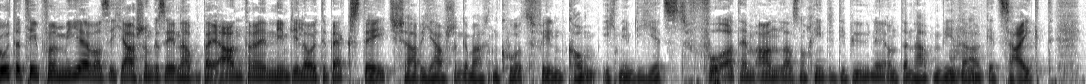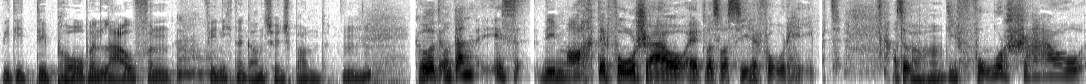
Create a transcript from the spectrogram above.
Guter Tipp von mir, was ich auch schon gesehen habe bei anderen, nimm die Leute backstage, habe ich auch schon gemacht, einen Kurzfilm, komm, ich nehme dich jetzt vor dem Anlass noch hinter die Bühne und dann haben wir da gezeigt, wie die, die Proben laufen, finde ich dann ganz schön spannend. Mhm. Gut, und dann ist die Macht der Vorschau etwas, was sie hervorhebt. Also Aha. die Vorschau,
